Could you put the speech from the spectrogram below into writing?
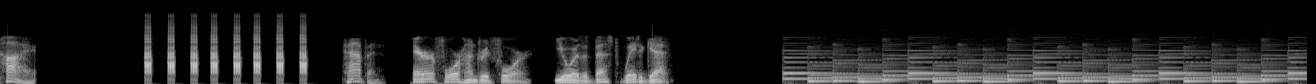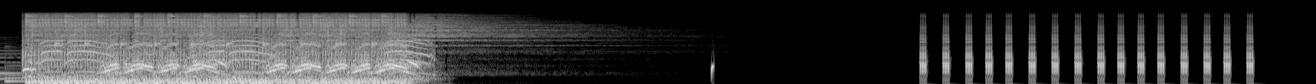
Hi. Happen. Error 404, you are the best way to get.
